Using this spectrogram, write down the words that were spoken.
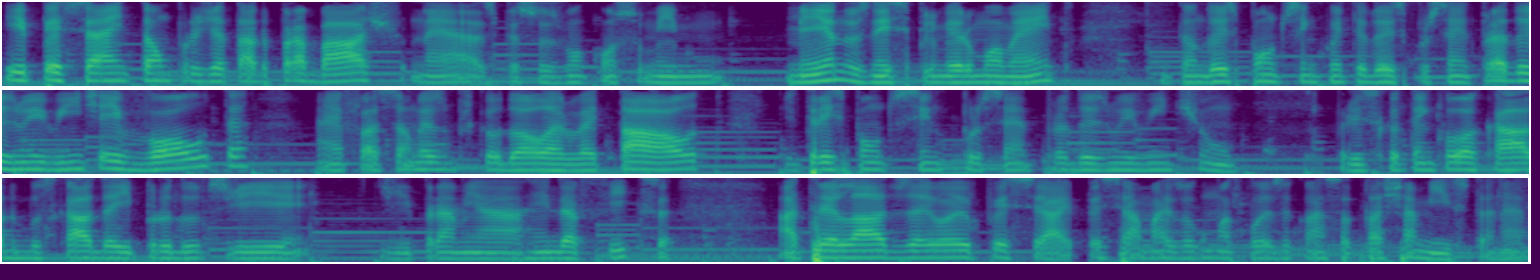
E IPCA então projetado para baixo, né? As pessoas vão consumir menos nesse primeiro momento, então 2,52% para 2020, aí volta a inflação, mesmo porque o dólar vai estar tá alto, de 3,5% para 2021. Por isso que eu tenho colocado, buscado aí produtos de, de para minha renda fixa atrelados aí ao IPCA, IPCA mais alguma coisa com essa taxa mista, né?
